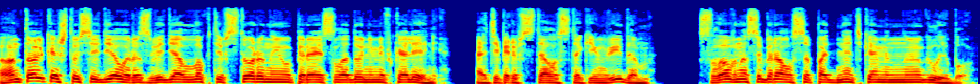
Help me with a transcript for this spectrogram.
Он только что сидел, разведя локти в стороны и упираясь ладонями в колени, а теперь встал с таким видом, словно собирался поднять каменную глыбу.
